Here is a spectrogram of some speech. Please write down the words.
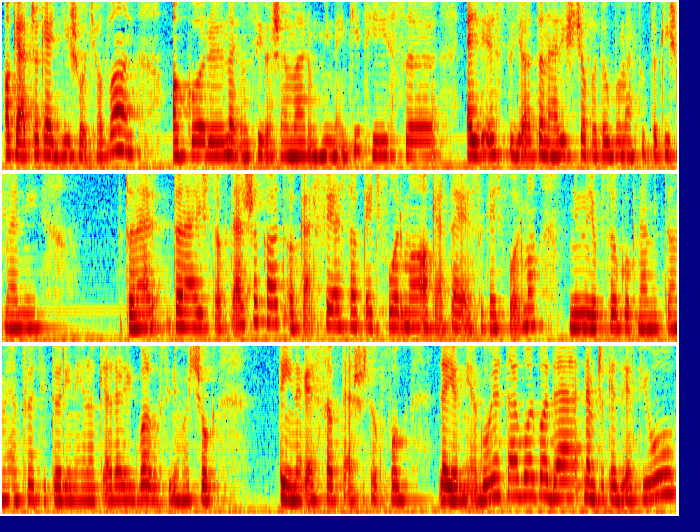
akár csak egy is, hogyha van, akkor nagyon szívesen várunk mindenkit, hisz egyrészt ugye a tanáris csapatokban meg tudtok ismerni tanár, tanáris szaktársakat, akár félszak egyforma, akár teljes szak egyforma. Nagyobb szakoknál, mint tudom, ilyen föci törinél, akár elég valószínű, hogy sok tényleges szaktársatok fog lejönni a gólyatáborba, de nem csak ezért jó,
